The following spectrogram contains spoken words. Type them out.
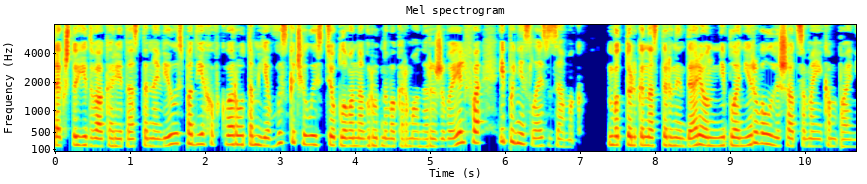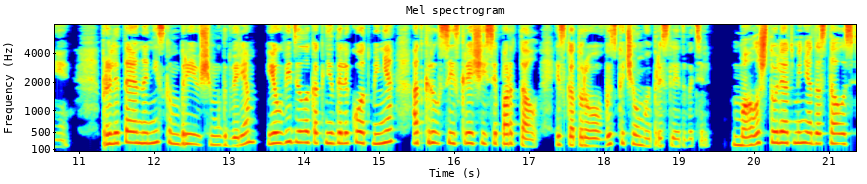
Так что едва карета остановилась, подъехав к воротам, я выскочила из теплого нагрудного кармана рыжего эльфа и понеслась в замок. Вот только настырный Дарион не планировал лишаться моей компании. Пролетая на низком бреющем к дверям, я увидела, как недалеко от меня открылся искрящийся портал, из которого выскочил мой преследователь. Мало, что ли, от меня досталось?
